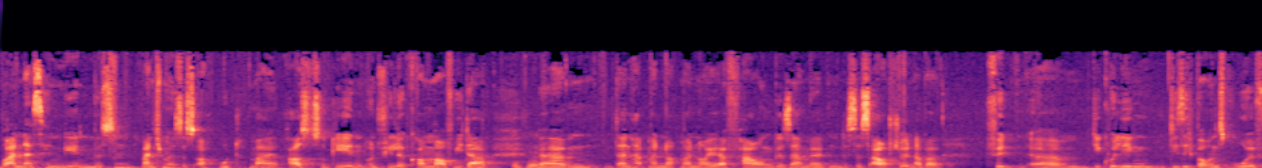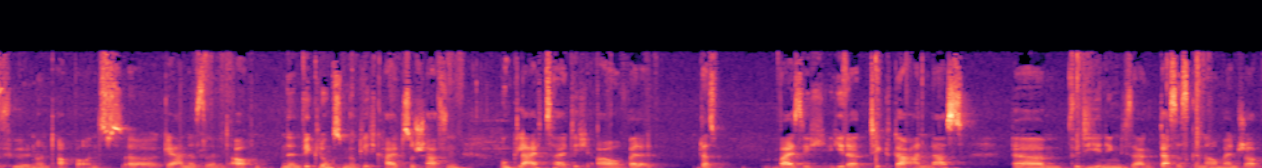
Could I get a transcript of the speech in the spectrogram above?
woanders hingehen müssen. Manchmal ist es auch gut, mal rauszugehen und viele kommen auch wieder. Mhm. Ähm, dann hat man nochmal neue Erfahrungen gesammelt und das ist auch schön, aber für ähm, die Kollegen, die sich bei uns wohlfühlen und auch bei uns äh, gerne sind, auch eine Entwicklungsmöglichkeit zu schaffen und gleichzeitig auch, weil das weiß ich, jeder tickt da anders, ähm, für diejenigen, die sagen, das ist genau mein Job,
